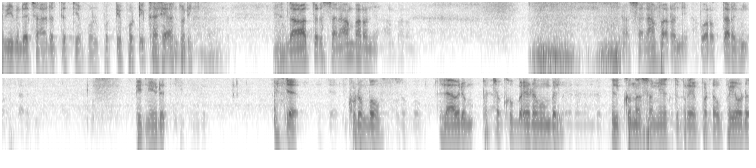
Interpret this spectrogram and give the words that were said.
ഹബീബിന്റെ ചാരത്തെത്തിയപ്പോൾ പൊട്ടി പൊട്ടി കരയാൻ തുടങ്ങി. എല്ലാത്തൊരു സലാം പറഞ്ഞു. സലാം പറഞ്ഞ് പുറത്തിറങ്ങി. പിന്നീട് എന്റെ കുടുംബവും എല്ലാവരും പച്ചക്കുബയുടെ മുമ്പിൽ നിൽക്കുന്ന സമയത്ത് പ്രിയപ്പെട്ട ഉപ്പയോട്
